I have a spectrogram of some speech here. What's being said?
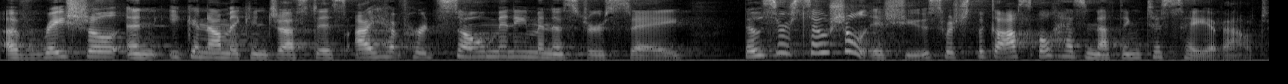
of racial and economic injustice, I have heard so many ministers say, those are social issues which the gospel has nothing to say about.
